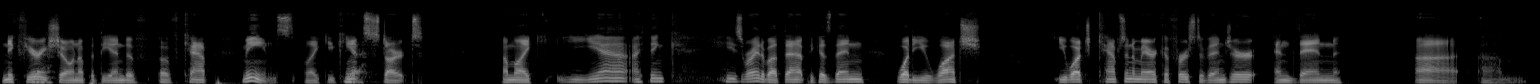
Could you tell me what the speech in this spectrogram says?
Nick Fury Yeah. showing up at the end of of Cap means. Like, you can't Yeah. start." I'm like, "Yeah, I think he's right about that because then what do you watch? You watch Captain America: First Avenger, and then uh, um,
